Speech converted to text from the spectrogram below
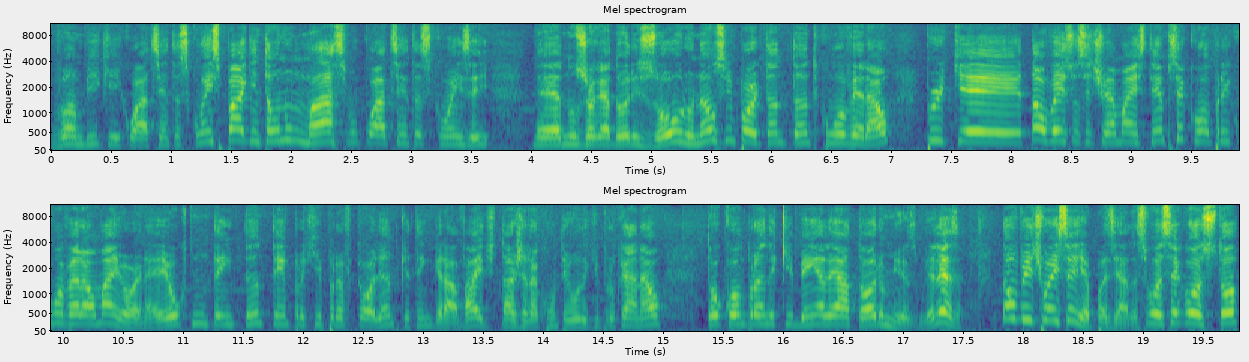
Van Beek 400 coins, paga então no máximo 400 coins aí né, nos jogadores ouro, não se importando tanto com o overall, porque talvez se você tiver mais tempo, você compre com um overall maior, né? Eu não tenho tanto tempo aqui para ficar olhando, porque tem que gravar, editar, gerar conteúdo aqui pro canal, tô comprando aqui bem aleatório mesmo, beleza? Então o vídeo foi isso aí, rapaziada. Se você gostou,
